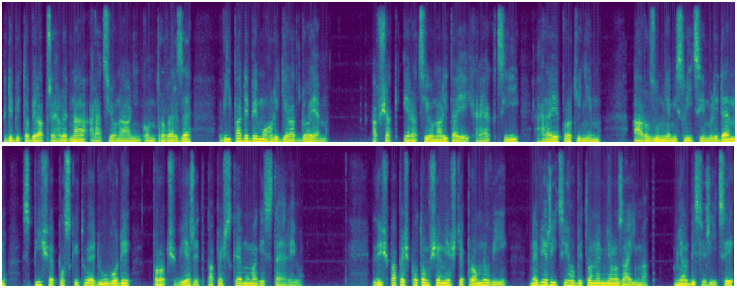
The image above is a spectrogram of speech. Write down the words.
Kdyby to byla přehledná a racionální kontroverze, výpady by mohly dělat dojem. Avšak iracionalita jejich reakcí hraje proti nim a rozumně myslícím lidem spíše poskytuje důvody, proč věřit papežskému magistériu. Když papež potom všem ještě promluví, nevěřícího by to nemělo zajímat. Měl by si říci,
